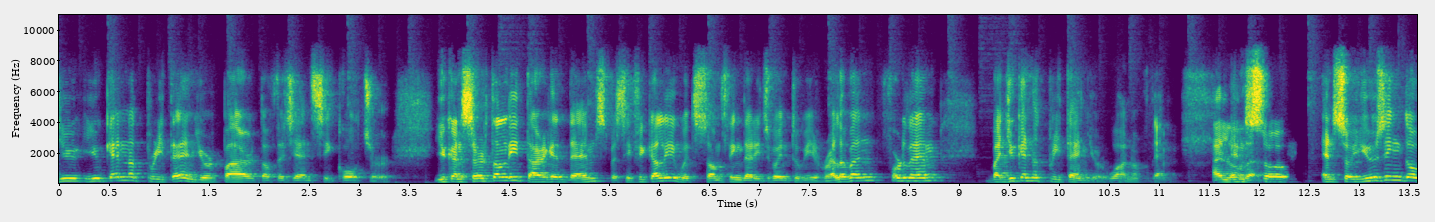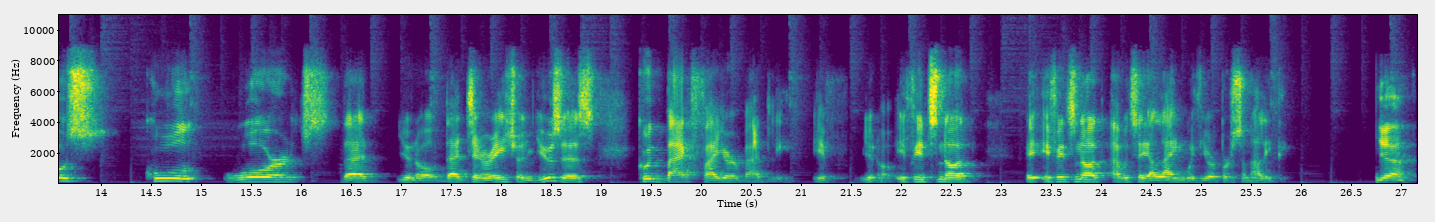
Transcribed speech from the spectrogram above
you you cannot pretend you're part of the Gen Z culture. You can certainly target them specifically with something that is going to be relevant for them but you cannot pretend you're one of them. I love and that. So and so using those cool words that you know that generation uses could backfire badly if you know if it's not if it's not I would say aligned with your personality. Yeah.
